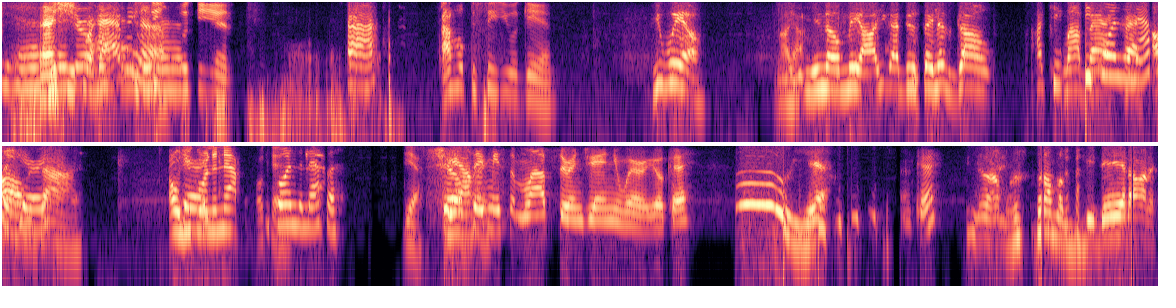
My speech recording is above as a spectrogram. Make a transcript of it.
Yeah. Thank And you Cheryl, for having to see us. you again. Huh? I hope to see you again. You will. Uh, Yeah. you know me. All you gotta do is say, "Let's go." I keep my Keep going to backpack Napa, all Terry. the time. Oh, you're going to Napa? Okay. Going to Napa. Yes. Cheryl, Yeah. save me some lobster in January, okay? Oh yeah. Okay. You know I'm gonna, I'm gonna be dead on it.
